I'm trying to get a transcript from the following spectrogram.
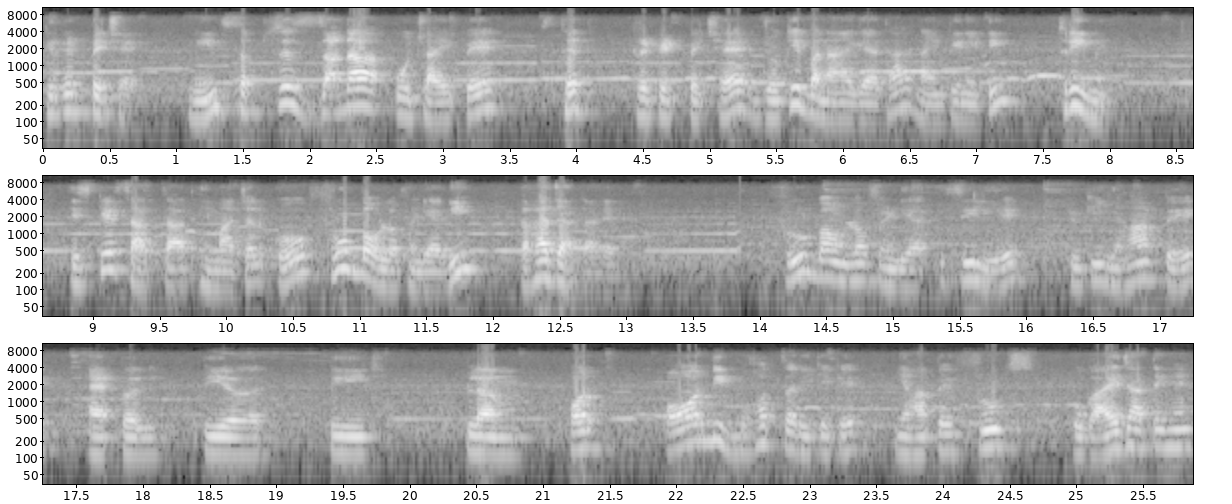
क्रिकेट पिच है। मीन सबसे ज़्यादा ऊंचाई पे स्थित क्रिकेट पिच है जो कि बनाया गया था 1983 में। इसके साथ साथ हिमाचल को फ्रूट बाउल ऑफ़ इंडिया भी कहा जाता है। फ्रूट बाउंड ऑफ़ इंडिया इसीलिए क्योंकि यहाँ पे एप्पल पियर पीच प्लम और और भी बहुत तरीके के यहाँ पे फ्रूट्स उगाए जाते हैं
